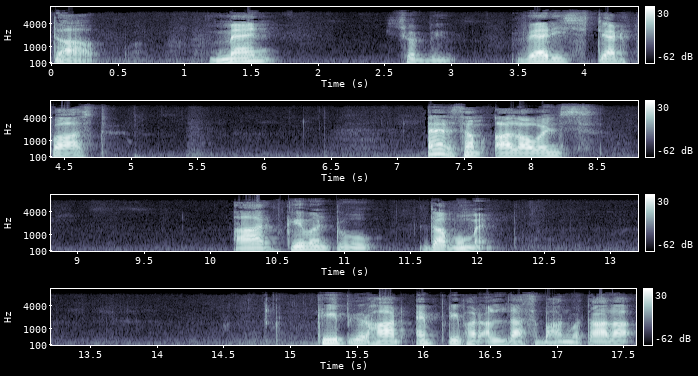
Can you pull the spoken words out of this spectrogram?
The man should be very steadfast and some allowance are given to the woman. Keep your heart empty for Allah subhanahu wa ta'ala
